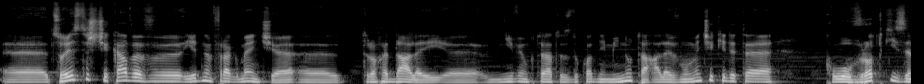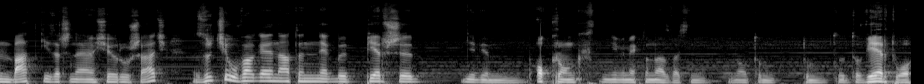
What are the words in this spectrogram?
E, Co jest też ciekawe w jednym fragmencie, e, trochę dalej, e, nie wiem, która to jest dokładnie minuta, ale w momencie, kiedy te kołowrotki, zębatki zaczynają się ruszać, zwróćcie uwagę na ten jakby pierwszy, nie wiem, okrąg, nie wiem jak to nazwać, no to, to, to, to wiertło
